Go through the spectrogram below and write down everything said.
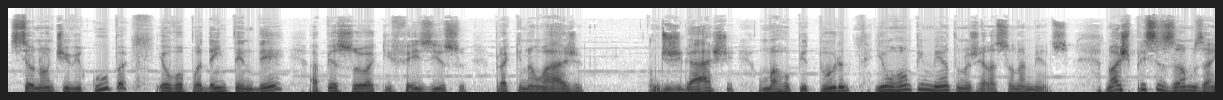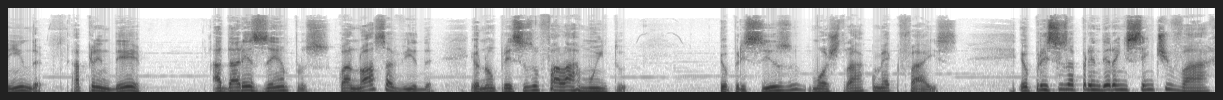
Se eu não tive culpa, eu vou poder entender a pessoa que fez isso para que não haja um desgaste, uma ruptura e um rompimento nos relacionamentos. Nós precisamos ainda aprender a dar exemplos com a nossa vida. Eu não preciso falar muito. Eu preciso mostrar como é que faz. Eu preciso aprender a incentivar.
